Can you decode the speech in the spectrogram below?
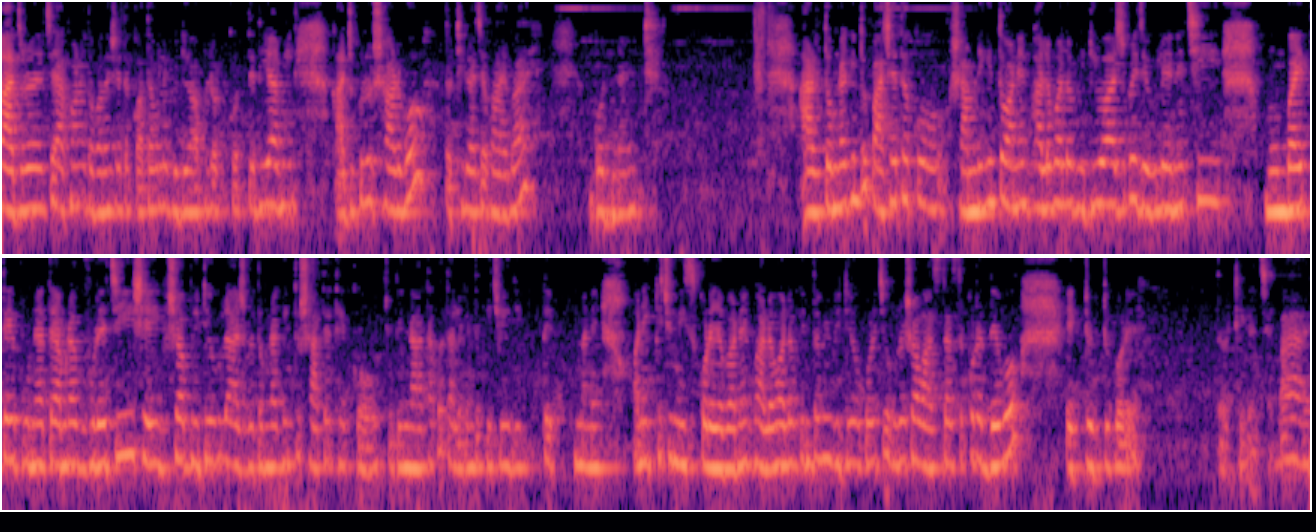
কাজ রয়েছে এখনও। তোমাদের সাথে কথা বলে ভিডিও আপলোড করতে দিয়ে আমি কাজগুলো সারবো। তো ঠিক আছে বাই বাই গুড নাইট আর তোমরা কিন্তু পাশে থাকো। সামনে কিন্তু অনেক ভালো ভালো ভিডিও আসবে যেগুলো এনেছি। মুম্বাইতে, পুনেতে আমরা ঘুরেছি, সেই সব ভিডিওগুলো আসবে। তোমরা কিন্তু সাথে থেকো। যদি না থাকো, তাহলে কিন্তু কিছুই দেখতে মানে অনেক কিছু মিস করে যাবে। অনেক ভালো ভালো কিন্তু আমি ভিডিও করেছি। ওগুলো সব আস্তে আস্তে করে দেবো একটু একটু করে। তো ঠিক আছে বাই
